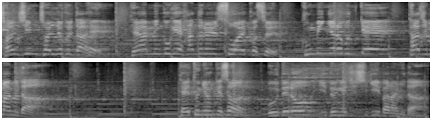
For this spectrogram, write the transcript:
전심 전력을 다해 대한민국의 하늘을 수호할 것을 국민 여러분께 다짐합니다. 대통령께선 무대로 이동해 주시기 바랍니다.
